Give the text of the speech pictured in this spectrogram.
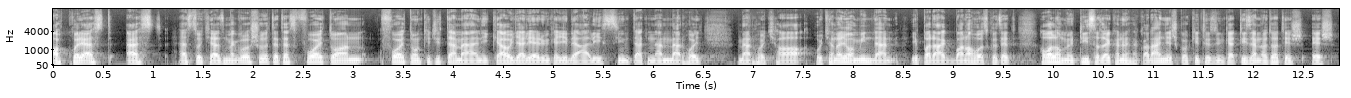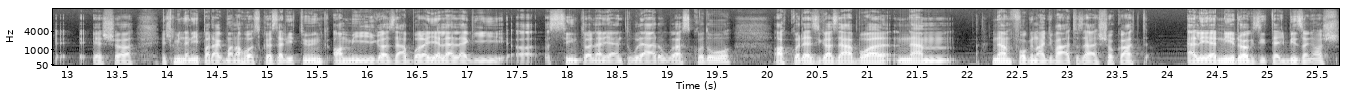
akkor ezt, ezt, ezt, hogyha ez megvalósul, tehát ezt folyton, folyton kicsit emelni kell, hogy elérjünk egy ideális szintet, nem? Mert, hogy, mert hogyha, hogyha nagyon minden iparágban ahhoz között, ha valami 10 a nőknek aránya, és akkor kitűzünk egy 15-öt, és, és, és, és, minden iparágban ahhoz közelítünk, ami igazából a jelenlegi ö, szinttől ne legyen túl elrugaszkodó, akkor ez igazából nem, nem fog nagy változásokat elérni, rögzít egy bizonyos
